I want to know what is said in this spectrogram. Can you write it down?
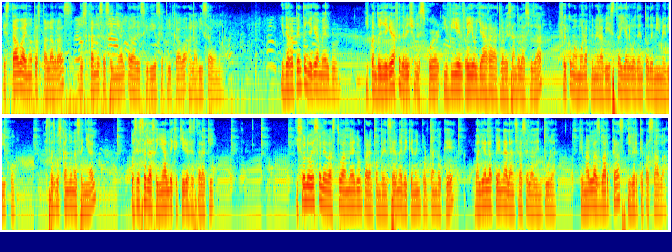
Estaba, en otras palabras, buscando esa señal para decidir si aplicaba a la visa o no. Y de repente llegué a Melbourne, y cuando llegué a Federation Square y vi el río Yarra atravesando la ciudad, fue como amor a primera vista y algo dentro de mí me dijo, ¿estás buscando una señal? Pues esta es la señal de que quieres estar aquí. Y solo eso le bastó a Melbourne para convencerme de que no importando qué, valía la pena lanzarse a la aventura, quemar las barcas y ver qué pasaba.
